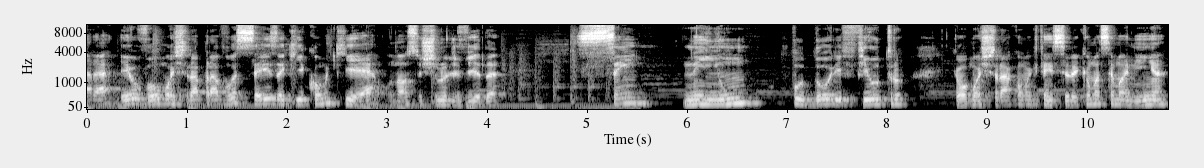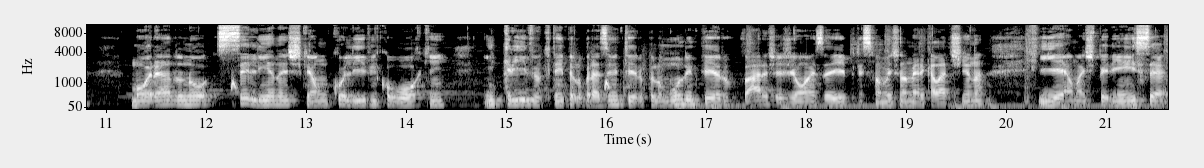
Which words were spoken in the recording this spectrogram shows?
Galera, eu vou mostrar para vocês aqui como que é o nosso estilo de vida sem nenhum pudor e filtro. Eu vou mostrar como que tem sido aqui uma semaninha morando no Celinas, que é um co-living, coworking incrível que tem pelo Brasil inteiro, pelo mundo inteiro, várias regiões aí, principalmente na América Latina, e é uma experiência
